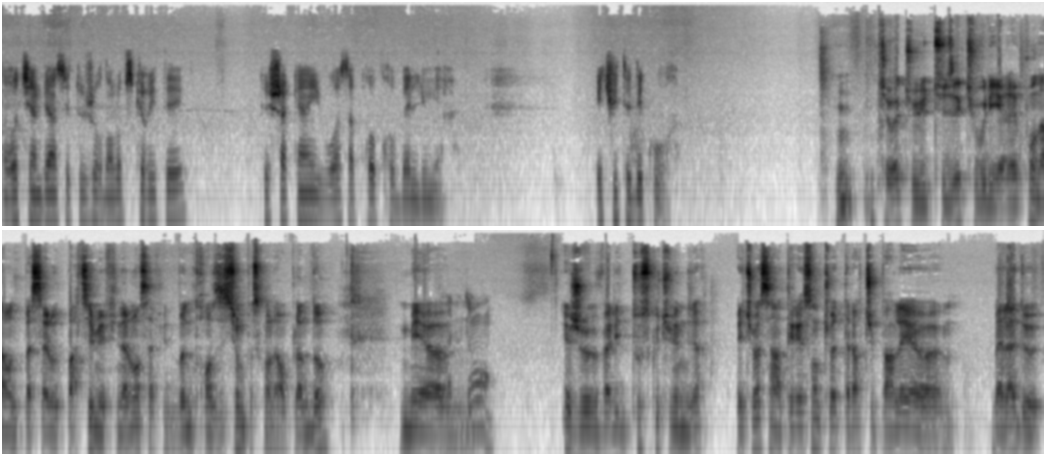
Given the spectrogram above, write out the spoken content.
on retient bien, c'est toujours dans l'obscurité que chacun y voit sa propre belle lumière. Et tu te découvres. Hmm. Tu vois, tu, tu, disais que tu voulais y répondre avant de passer à l'autre partie, mais finalement, ça fait une bonne transition parce qu'on est en plein dedans. Mais euh, et je valide tout ce que tu viens de dire. Et tu vois, c'est intéressant. Tu vois, tout à l'heure, tu parlais euh, bah là de,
